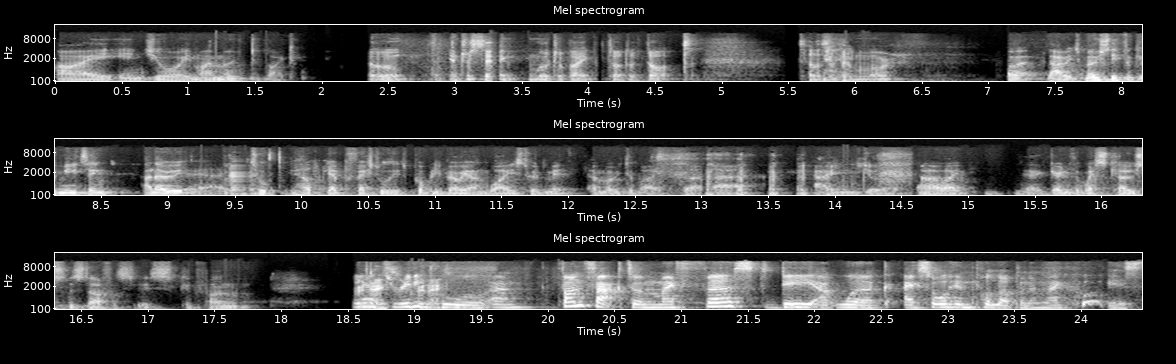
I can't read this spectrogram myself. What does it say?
I enjoy my motorbike. Oh, interesting. Motorbike, dot, dot, dot. Tell us a bit more. Oh, no, it's mostly for commuting. I know uh, okay. talking to healthcare professionals, it's probably very unwise to admit a motorbike, but uh, I enjoy it. And I like going to the West Coast and stuff. It's, it's good fun. Very yeah, nice, it's really cool. Um, fun fact on my first day at work, I saw him pull up and I'm like, who is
